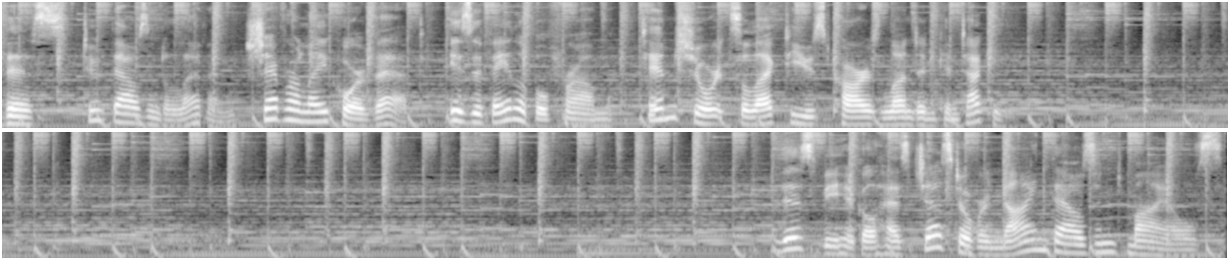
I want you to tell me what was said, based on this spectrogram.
This 2011 Chevrolet Corvette is available from Tim Short Select Used Cars, London, Kentucky. This vehicle has just over 9,000 miles.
